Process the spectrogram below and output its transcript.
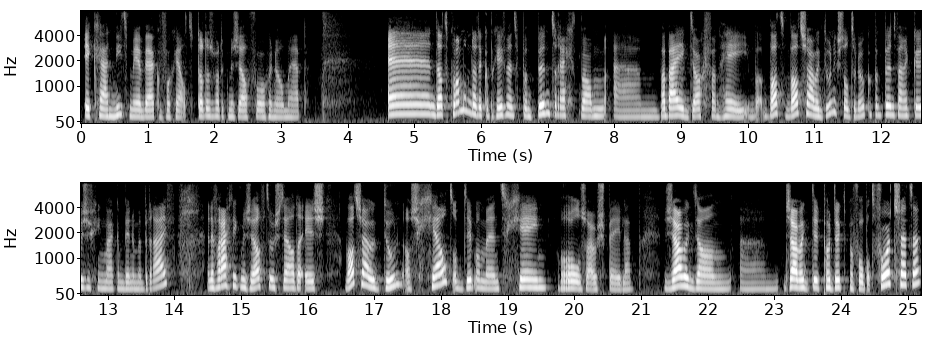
Ik ga niet meer werken voor geld. Dat is wat ik mezelf voorgenomen heb. En dat kwam omdat ik op een gegeven moment op een punt terecht kwam um, waarbij ik dacht van hé, hey, wat, wat zou ik doen? Ik stond toen ook op een punt waar ik keuzes ging maken binnen mijn bedrijf. En de vraag die ik mezelf toen stelde is, wat zou ik doen als geld op dit moment geen rol zou spelen? Zou ik dan, um, zou ik dit product bijvoorbeeld voortzetten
